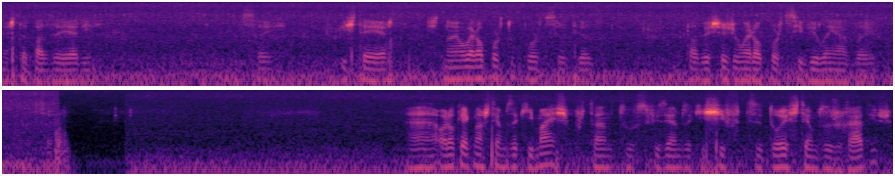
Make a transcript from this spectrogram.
nesta base aérea. Não sei. Isto é este. Isto não é o aeroporto do Porto, certeza. Talvez seja um aeroporto civil em Aveiro. Não sei. Ah, ora, o que é que nós temos aqui mais? Portanto, se fizermos aqui Shift 2, temos os rádios.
